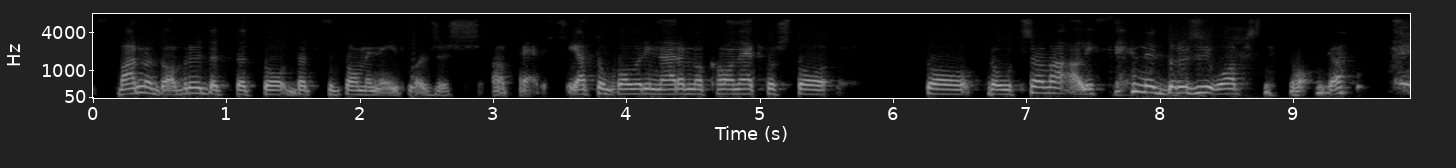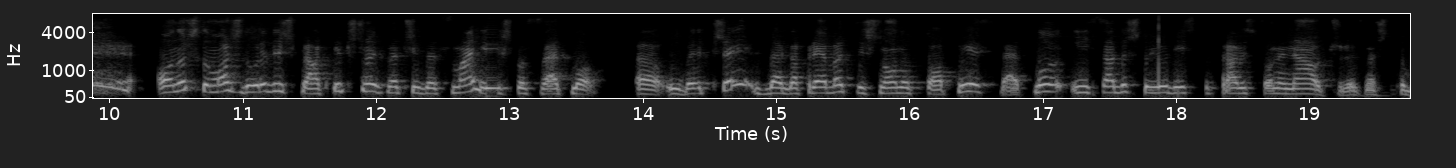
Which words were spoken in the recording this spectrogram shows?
stvarno dobro da, da, to, da se tome ne izlažeš uh, previše. Ja to govorim naravno kao neko što to proučava, ali se ne drži uopšte toga. ono što možeš da uradiš praktično je znači da smanjiš to svetlo uveče, da ga prebaciš na ono toplije svetlo i sada što ljudi isto pravi su one naočare, znači što,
